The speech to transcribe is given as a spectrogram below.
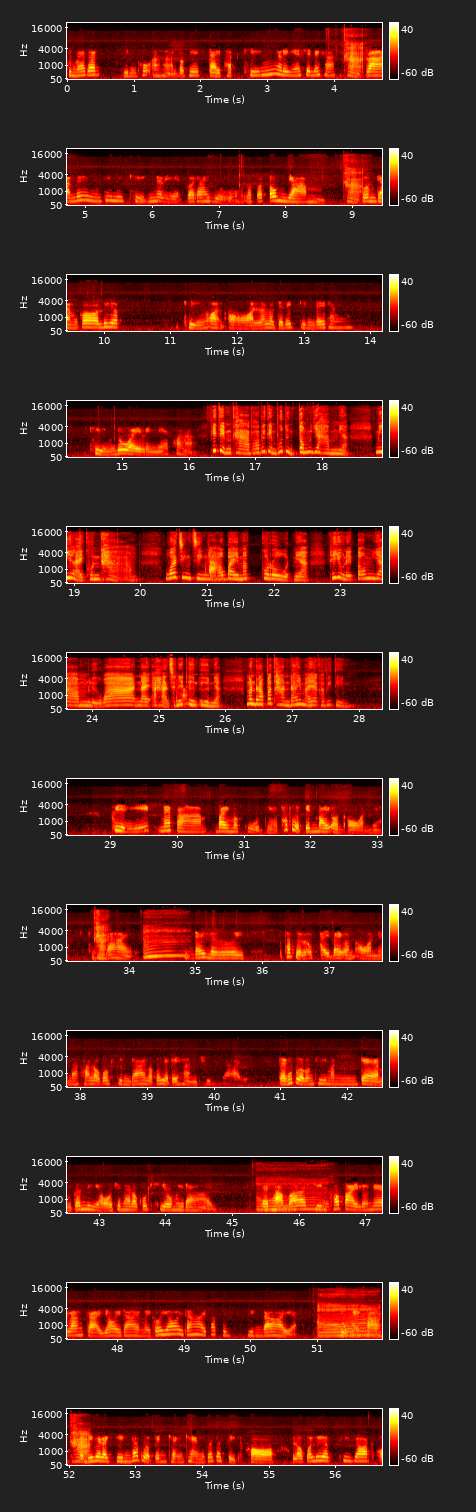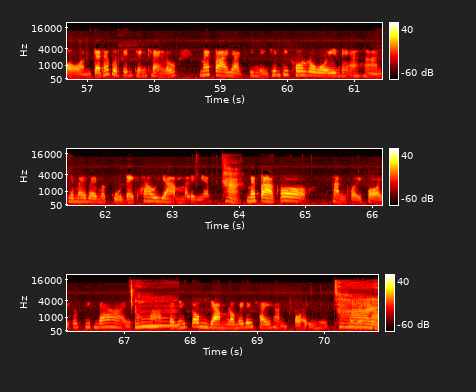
คุณแม่ก็กินพวกอาหารประเภทไก่ผัดขิงอะไรเงี้ยใช่ไหมคะค่ะปลานึ่งที่มีขิงอะไรเงี้ยก็ได้อยู่ แล้วก็ต้มยค่ะำต้มยำก็เลือกขิงอ่อนๆ แล้วเราจะได้กินได้ทั้ง ขิงด้วยอะไรเงี้ยค่ะ พี่ติ๋มค่ะพอพี่ติ๋มพูดถึงต้มยำเนี่ย มีหลายคนถาม ว่าจริงๆค่ะแล้วใบมะกรูดเนี่ย ที่อยู่ในต้มยำหรือว่าในอาหารชนิดค่ะอื่น ๆ เนี่ย มันรับประทานได้ไหมอะคะพี่ติ๋มคืออย่างนี้แม่ปลาใบมะกรูดเนี่ย ถ้าเผื่อเป็นใบอ่อนๆเนี่ยกินค่ะได้อืมกินได้เลย ถ้าเผื่อเราใส่ใบอ่อนๆเนี่ยนะคะ เราก็กินได้เราก็อย่าไปหั่นชิ้นใหญ่ แต่ถ้าเผื่อบางทีมันแกมก็เหนียวใช่ไหมเราก็เคี้ยวไม่ได้ แต่ถามว่ากินเข้าไปแล้วเนี่ยร่างกายย่อยได้ไหมก็ย่อยได้ ถ้าคุณกินได้อะอ๋อถูกไหมคะค่ะแต่นี้เวลากินถ้าเผื่อเป็นแข็งๆมันก็จะติดคอ เราก็เลือกที่ยอดอ่อน แต่ถ้าเผื่อเป็นแข็งๆแล้ว แม่ปลาอยากกินอย่างเช่นที่เขาโรยในอาหารใช่ไหมใบมะกรูดในข้าวยำอะไรเงี้ยค่ะแม่ปลาก็ หั่นฝอยๆก็กินได้อ๋อค่ะ แต่ในต้มยำเราไม่ได้ใช้หั่นฝอยนี่ใช่ใช่ไหมคะ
